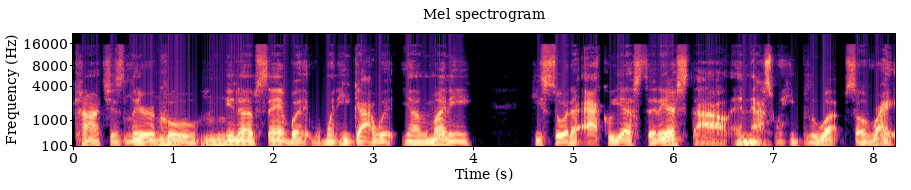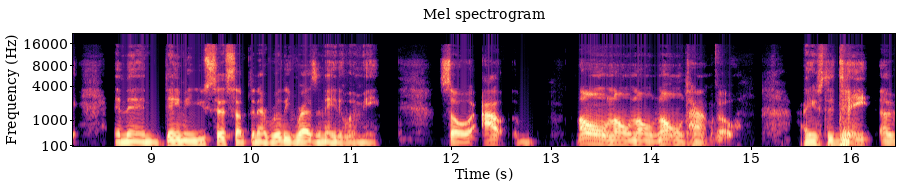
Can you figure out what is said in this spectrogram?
conscious lyrical mhm. you know what i'm saying but when he got with young money he sort of acquiesced to their style and that's when he blew up so right and then damien you said something that really resonated with me so out long long long long time ago i used to date a,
